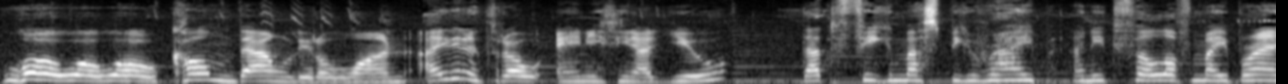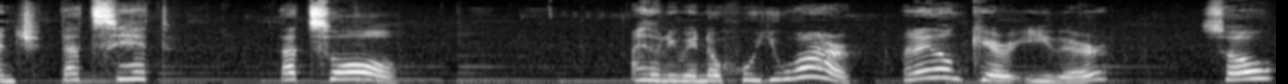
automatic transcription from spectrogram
Whoa, whoa, whoa, calm down, little one. I didn't throw anything at you. That fig must be ripe and it fell off my branch. That's it. That's all. I don't even know who you are, and I don't care either. So,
